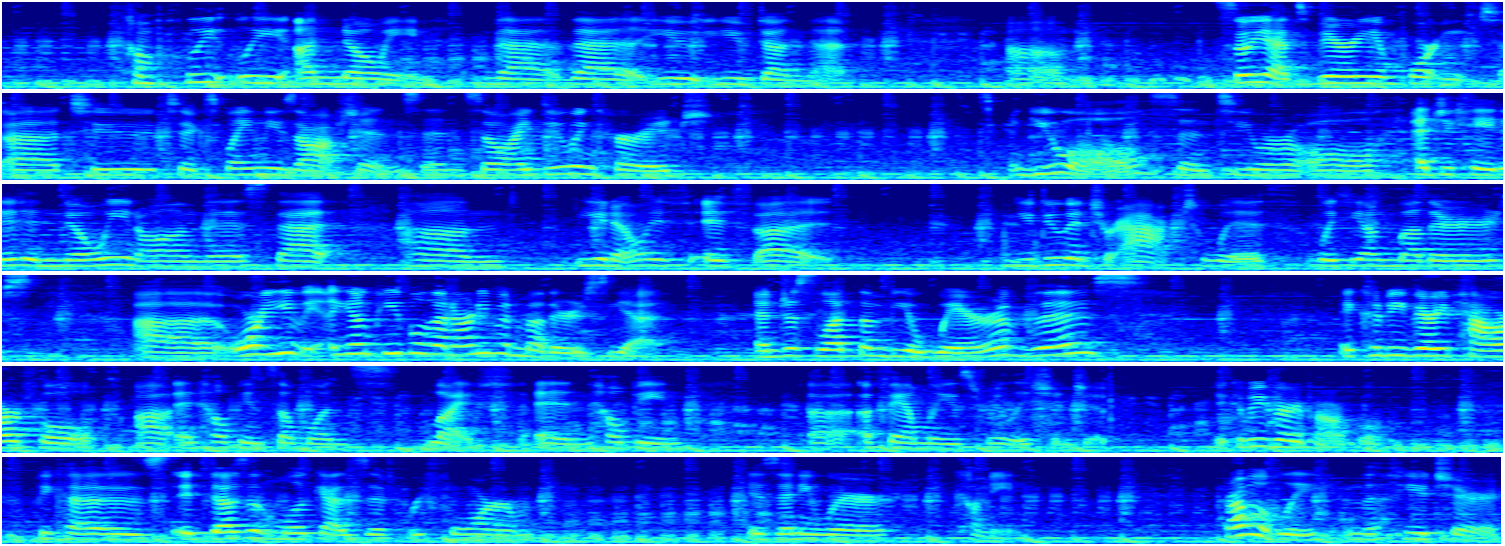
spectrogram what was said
completely unknowing that, that you, you've done that. Um, so yeah, it's very important uh, to, to explain these options. And so I do encourage you all, since you are all educated and knowing on this, that um, you know if if uh, you do interact with with young mothers uh, or even young people that aren't even mothers yet, and just let them be aware of this, it could be very powerful uh, in helping someone's life and helping uh, a family's relationship. It could be very powerful because it doesn't look as if reform is anywhere coming. Probably in the future.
